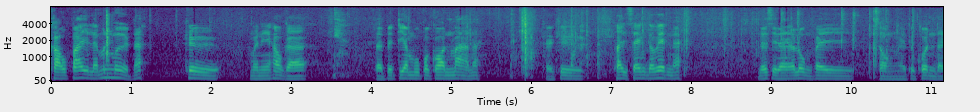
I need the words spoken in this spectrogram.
เข้าไปแล้วมันมืดนะ คือมื่อนี้เฮาก็ได้ไปเตรียมอุปกรณ์มานะก็คือไฟแสงตะเวนนะเดี๋ยวสิได้เอาลงไปส่องให้ทุกคนได้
